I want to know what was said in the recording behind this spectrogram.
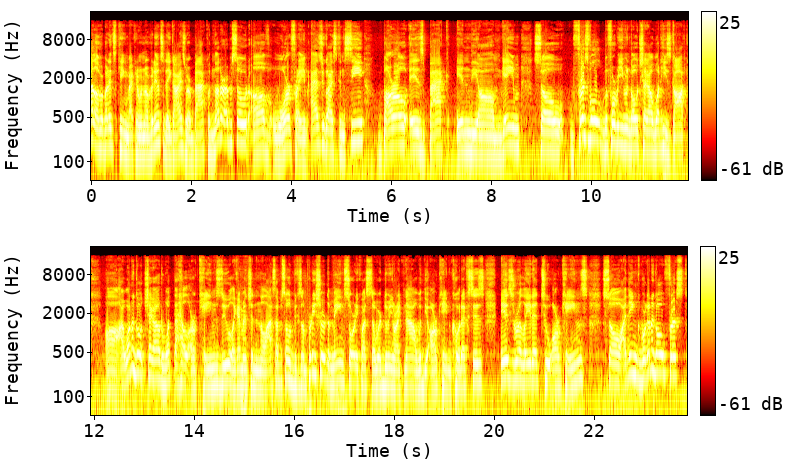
Hello everybody, it's King back with another video. Today guys, we're back with another episode of Warframe. As you guys can see, Baro is back in the um game. So first of all, before we even go check out what he's got, uh, I want to go check out what the hell Arcanes do, like I mentioned in the last episode, because I'm pretty sure the main story quest that we're doing right now with the Arcane Codexes is related to Arcanes. So I think we're gonna go first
